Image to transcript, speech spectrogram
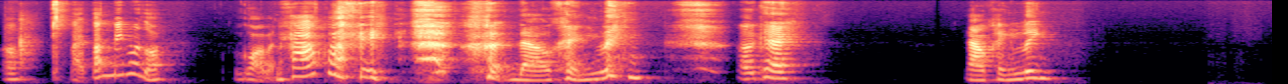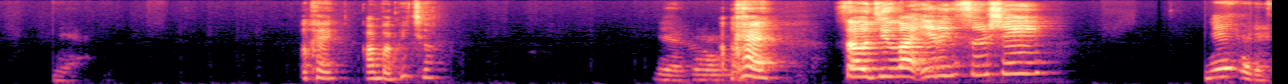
Ờ, lại tắt mic mất rồi. Gọi bạn khác vậy. Đào Khánh Linh. Okay. Đào Khánh Linh. Okay, con bật mic chưa? Yeah. Okay. So do you like eating sushi? Yes.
